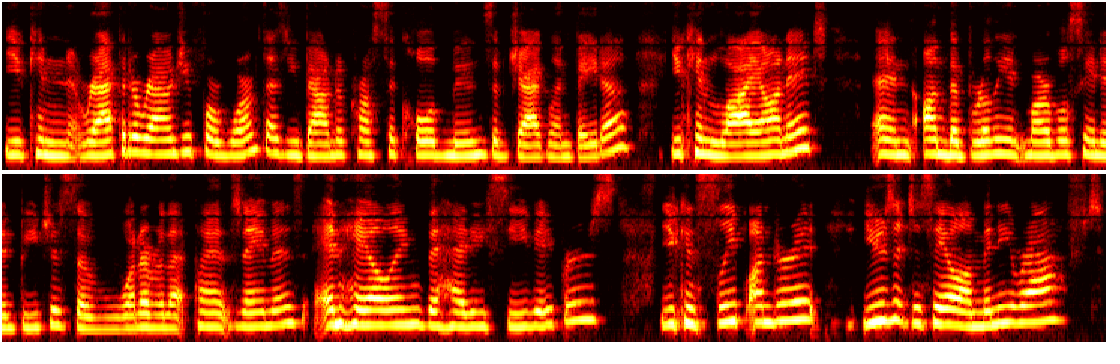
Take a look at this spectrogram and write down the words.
You can wrap it around you for warmth as you bound across the cold moons of Jaglan Beta. You can lie on it and on the brilliant marble sanded beaches of whatever that planet's name is, inhaling the heady sea vapors. You can sleep under it, use it to sail a mini raft,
